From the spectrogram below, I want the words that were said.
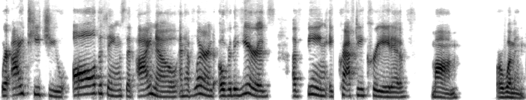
where I teach you all the things that I know and have learned over the years of being a crafty, creative mom or woman.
